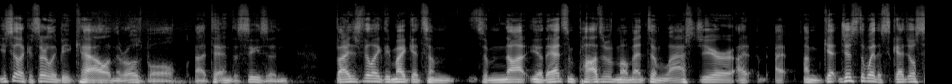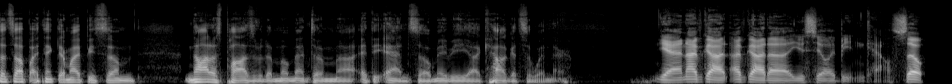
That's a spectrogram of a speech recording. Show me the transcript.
UCLA could certainly beat Cal in the Rose Bowl uh, to end the season. But I just feel like they might get some some not you know they had some positive momentum last year. I, I I'm get just the way the schedule sets up. I think there might be some not as positive momentum uh, at the end. So maybe uh, Cal gets a win there. Yeah, and I've got I've got uh, UCLA beating Cal. So,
